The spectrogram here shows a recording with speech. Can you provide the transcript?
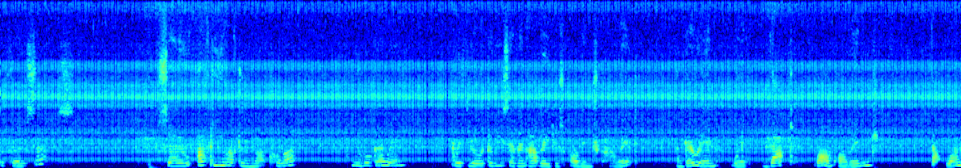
the process. So after you have done that colour, you will go in with your W7 Outrageous Orange palette and go in with that bottom orange, that one.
